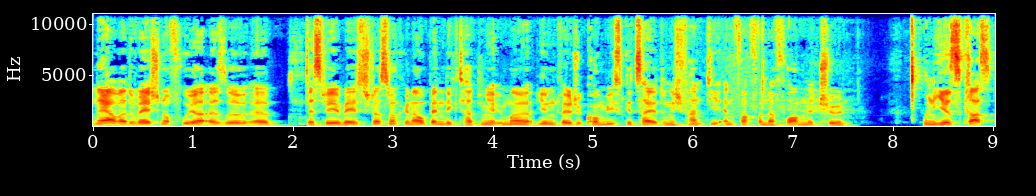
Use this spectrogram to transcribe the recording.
Naja, aber du weißt noch früher, also äh, deswegen weißt du das noch genau, Benedikt hat mir immer irgendwelche Kombis gezeigt und ich fand die einfach von der Form nicht schön. Und hier ist krass,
